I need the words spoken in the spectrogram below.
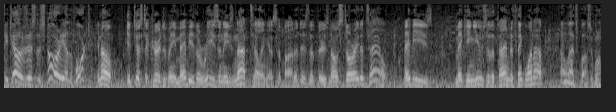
when he tells us the story of the fort. You know, it just occurred to me maybe the reason he's not telling us about it is that there's no story to tell. Maybe he's making use of the time to think one up. Well, that's possible.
